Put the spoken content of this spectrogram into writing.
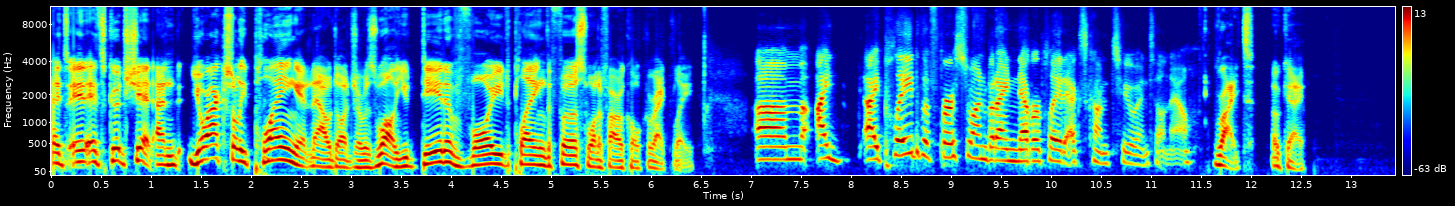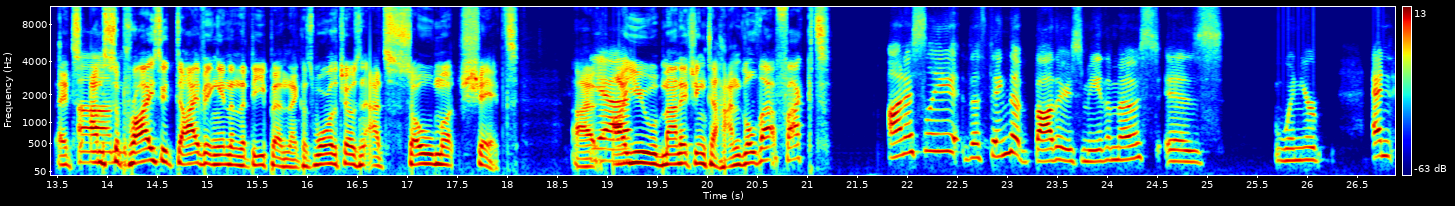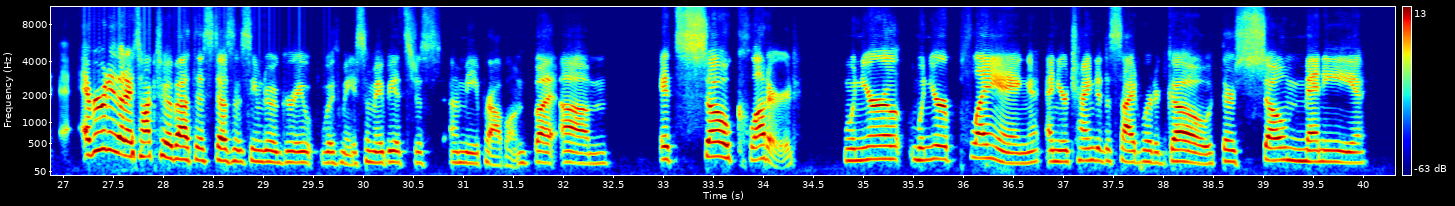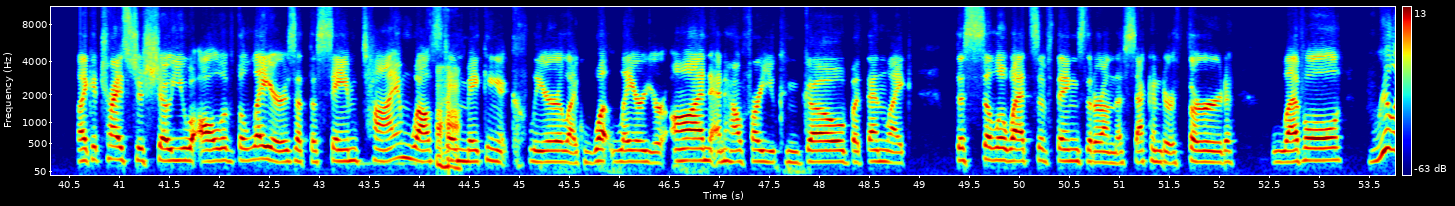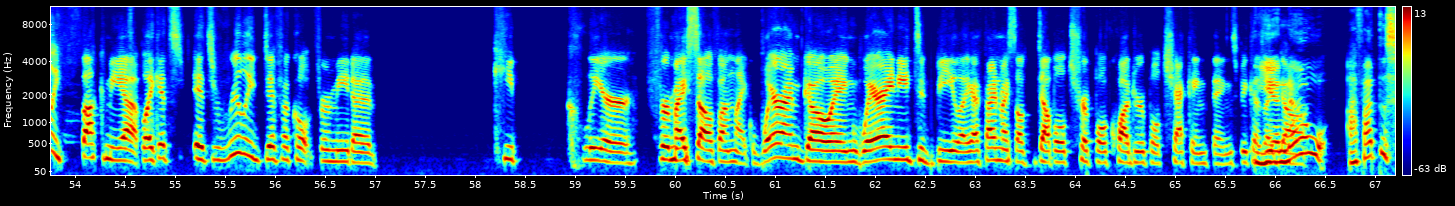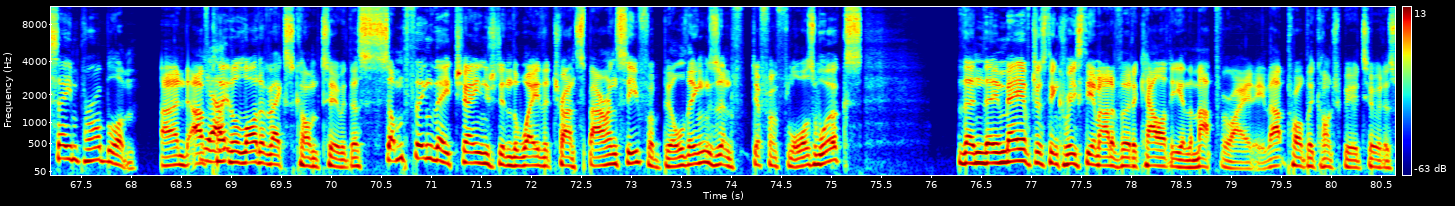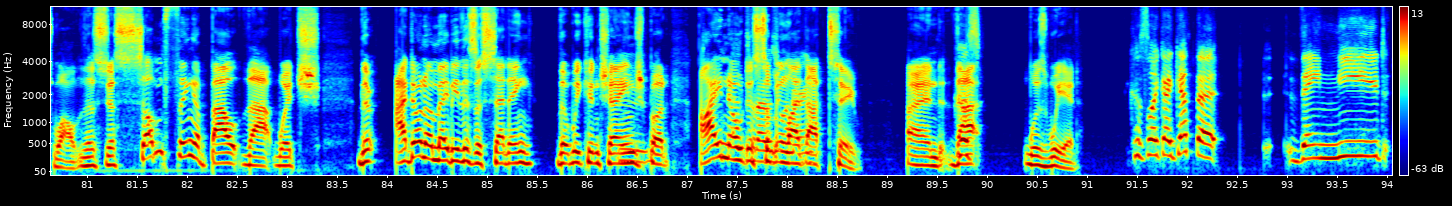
it's it, it's good shit. And you're actually playing it now, Dodger, as well. You did avoid playing the first one, if I recall correctly. Um, I I played the first one, but I never played XCOM 2 until now. Right. Okay. It's. I'm Um, surprised you're diving in in the deep end there because War of the Chosen adds so much shit. Uh, Yeah. Are you managing to handle that fact? Honestly, the thing that bothers me the most is when you're and everybody that I talk to about this doesn't seem to agree with me, so maybe it's just a me problem, but um it's so cluttered. When you're when you're playing and you're trying to decide where to go, there's so many like it tries to show you all of the layers at the same time while still Uh-huh. making it clear like what layer you're on and how far you can go, but then like the silhouettes of things that are on the second or third level really fuck me up like it's it's really difficult for me to keep clear for myself on like where i'm going where i need to be like i find myself double triple quadruple checking things because i you don't know, I've had the same problem. And I've Yeah. played a lot of XCOM 2. There's something they changed in the way the transparency for buildings and different floors works. Then they may have just increased the amount of verticality in the map variety. That probably contributed to it as well. There's just something about that which there I don't know, maybe there's a setting that we can change, Mm. but I noticed what I something like that too. And that was weird. because like i get that they need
